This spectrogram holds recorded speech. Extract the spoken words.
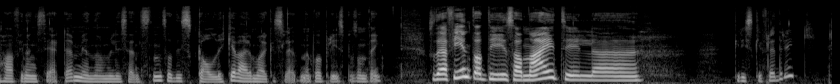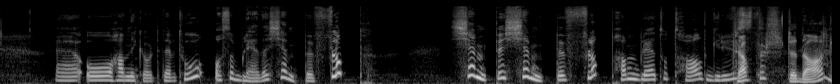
har finansiert dem gjennom lisensen, så de skal ikke være markedsledende på pris på sånne ting. Så det er fint at de sa nei til uh, Griske-Fredrik. Eh, og han gikk over til TV 2, og så ble det kjempeflopp. Kjempe, kjempeflopp. Han ble totalt grust. Fra første dag?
